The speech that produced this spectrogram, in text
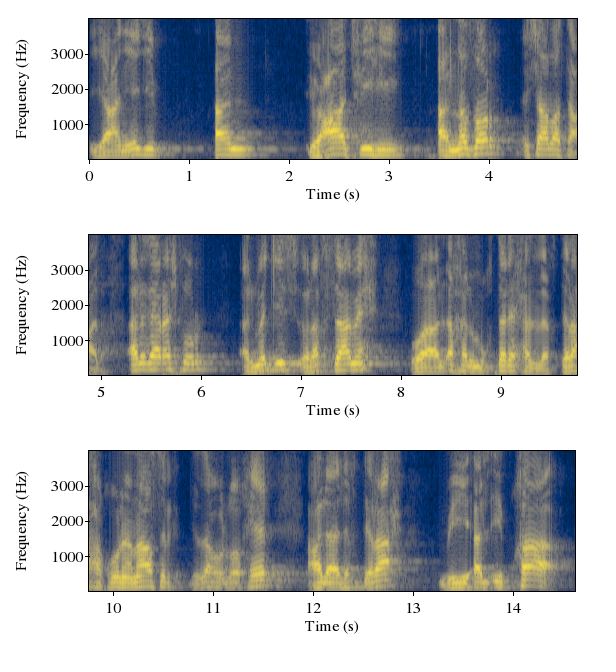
يعني يجب أن يعاد فيه النظر إن شاء الله تعالى. أنا دار أشكر المجلس والأخ سامح والأخ المقترح الاقتراح أخونا ناصر جزاه الله خير على الاقتراح بالإبقاء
